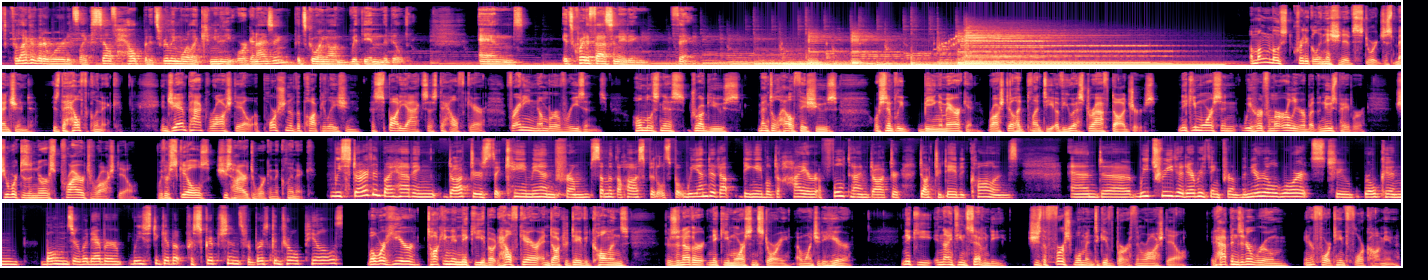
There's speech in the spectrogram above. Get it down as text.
for lack of a better word, it's like self help, but it's really more like community organizing that's going on within the building. And it's quite a fascinating thing. Among the most critical initiatives Stuart just mentioned is the health clinic. In jam packed Rochdale, a portion of the population has spotty access to health care for any number of reasons, homelessness, drug use, mental health issues, or simply being American. Rochdale had plenty of U.S. draft dodgers. Nikki Morrison, we heard from her earlier about the newspaper. She worked as a nurse prior to Rochdale. With her skills, she's hired to work in the clinic. We started by having doctors that came in from some of the hospitals, but we ended up being able to hire a full time doctor, Dr. David Collins. And uh, we treated everything from venereal warts to broken bones or whatever. We used to give out prescriptions for birth control pills. While we're here talking to Nikki about healthcare and Dr. David Collins, there's another Nikki Morrison story I want you to hear. Nikki, in 1970, she's the first woman to give birth in Rochdale. It happens in her room in her 14th floor commune.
